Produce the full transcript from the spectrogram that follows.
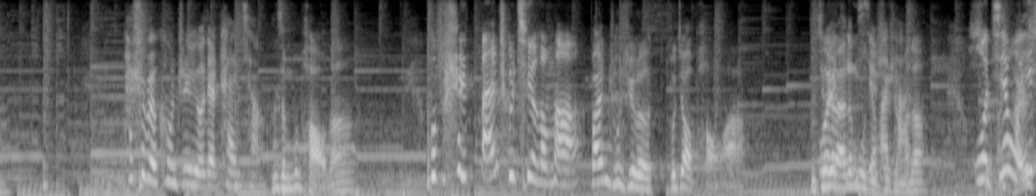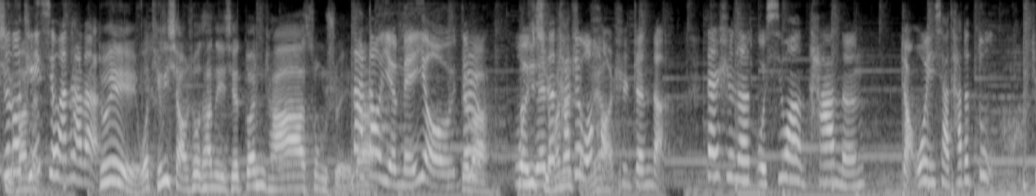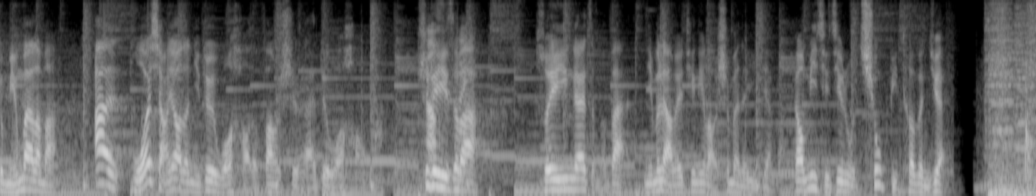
他是不是控制欲有点太强？你怎么不跑呢？我不是搬出去了吗？搬出去了不叫跑啊！你今天来的目的是什么呢？我其实我一直都挺喜欢他的，对我挺享受他那些端茶送水。那倒也没有，就是？我觉得他对我好是真的，但是呢，我希望他能掌握一下他的度啊，就明白了吗？按我想要的你对我好的方式来对我好嘛，是这意思吧？所以应该怎么办？你们两位听听老师们的意见吧。让我们一起进入丘比特问卷。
